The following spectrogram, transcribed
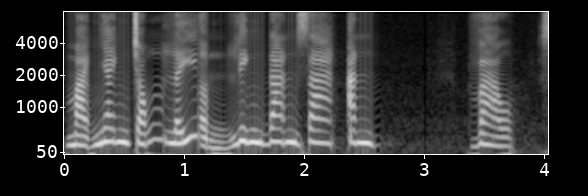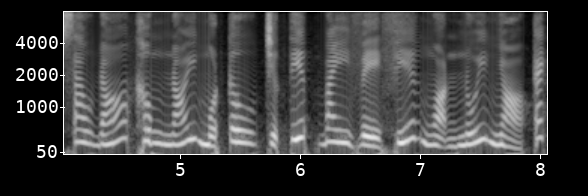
mà nhanh chóng lấy ẩn linh đan ra ăn. Vào sau đó không nói một câu trực tiếp bay về phía ngọn núi nhỏ cách.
